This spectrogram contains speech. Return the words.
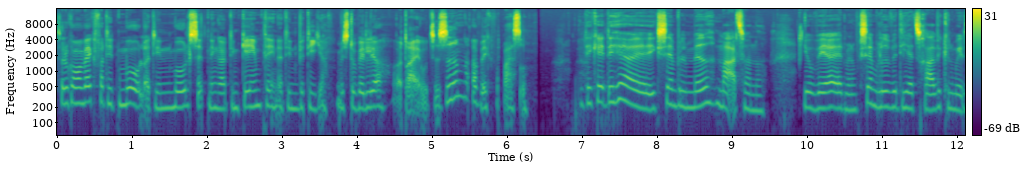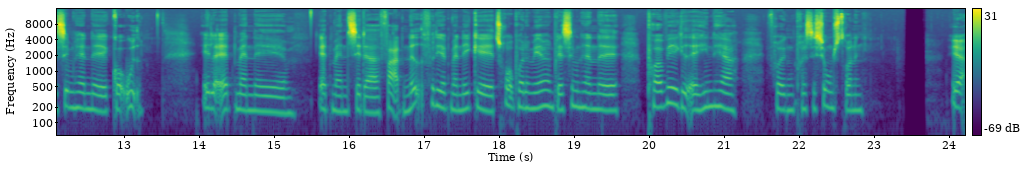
Så du kommer væk fra dit mål og dine målsætninger, din gameplan og dine værdier, hvis du vælger at dreje ud til siden og væk fra presset. Det kan det her øh, eksempel med maratonet jo være, at man for eksempel ud ved de her 30 km simpelthen øh, går ud. Eller at man, øh, at man sætter farten ned, fordi at man ikke øh, tror på det mere. Man bliver simpelthen øh, påvirket af hende her, frøken præstationsdronning. Ja,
